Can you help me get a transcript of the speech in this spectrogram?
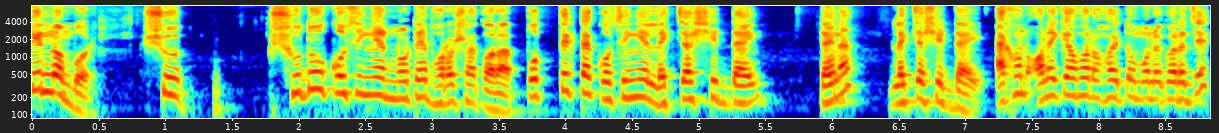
তিন নম্বর, শু- শুধু কোচিংয়ের নোটে ভরসা করা। প্রত্যেকটা কোচিংয়ে লেকচার শিট দেয়, তাই না? লেকচার শিট দেয়। এখন অনেকে আবার হয়তো মনে করে যে,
